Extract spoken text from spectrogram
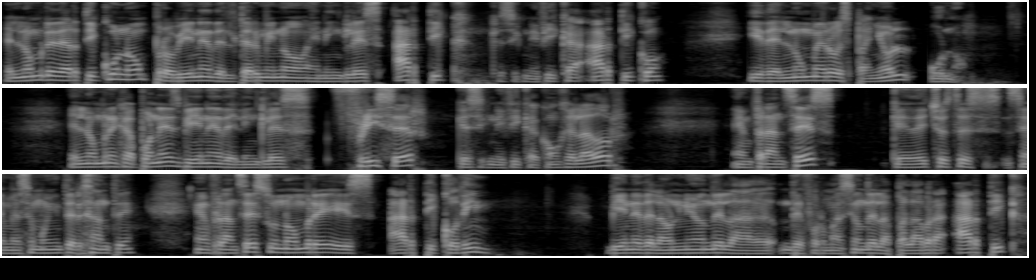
El nombre de Articuno proviene del término en inglés Arctic, que significa ártico, y del número español 1. El nombre en japonés viene del inglés freezer, que significa congelador. En francés, que de hecho este es- se me hace muy interesante, en francés su nombre es Articodin. Viene de la unión de la deformación de la palabra Arctic,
